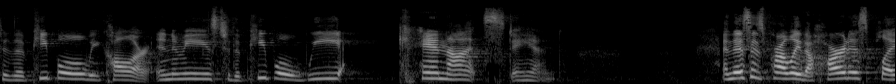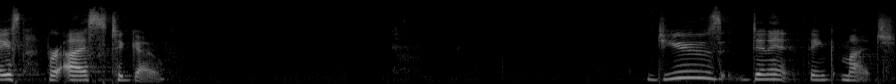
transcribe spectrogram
to the people we call our enemies, to the people we cannot stand. And this is probably the hardest place for us to go. Jews didn't think much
